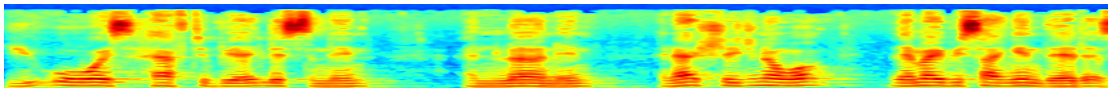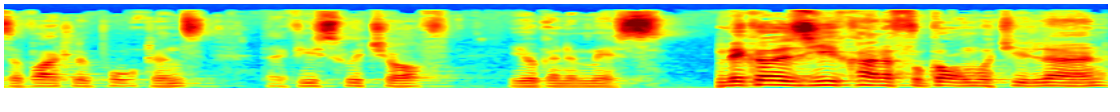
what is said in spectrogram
You always have to be listening and learning. And actually, do you know what? There may be something in there that's of vital importance that if you switch off, you're going to miss. Because you kind of forgotten what you learned,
